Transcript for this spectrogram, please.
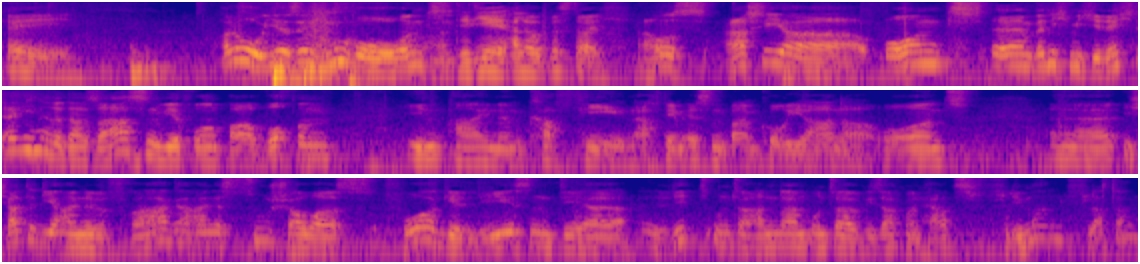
Okay. Hallo, hier sind Muho und, Und Didier, hallo, grüßt euch. aus Aschia. Und ähm, wenn ich mich recht erinnere, da saßen wir vor ein paar Wochen in einem Café nach dem Essen beim Koreaner. Und äh, ich hatte dir eine Frage eines Zuschauers vorgelesen, der litt unter anderem unter, wie sagt man, Herzflimmern, Flattern?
